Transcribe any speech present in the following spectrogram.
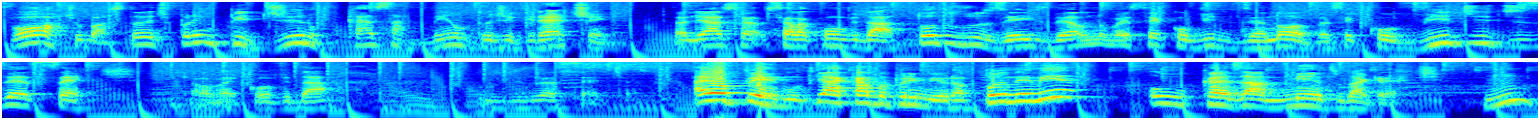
forte o bastante para impedir o casamento de Gretchen? Aliás, se ela convidar todos os ex dela, não vai ser Covid-19, vai ser Covid-17. Ela vai convidar os 17. Aí eu pergunto, quem acaba primeiro, a pandemia ou o casamento da Gretchen? Hum?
